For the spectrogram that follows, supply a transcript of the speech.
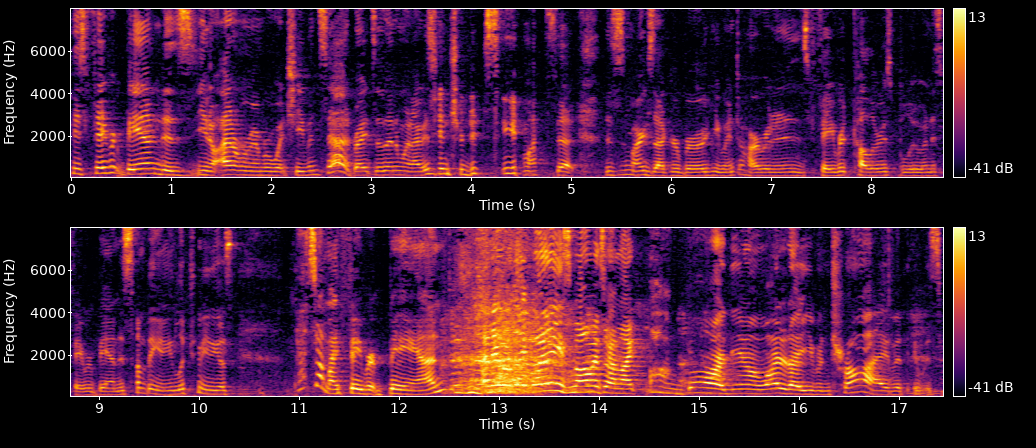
his favorite band is, you know, I don't remember what she even said, right? So then when I was introducing him, I said, This is Mark Zuckerberg. He went to Harvard and his favorite color is blue and his favorite band is something. And he looked at me and he goes, That's not my favorite band. And it was like one of these moments where I'm like, Oh God, you know, why did I even try? But it was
